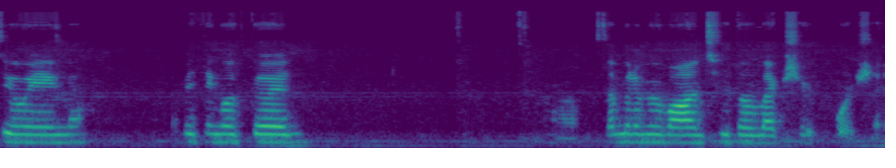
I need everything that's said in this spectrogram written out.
doing? Everything look good? So I'm going to move on to the lecture portion.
